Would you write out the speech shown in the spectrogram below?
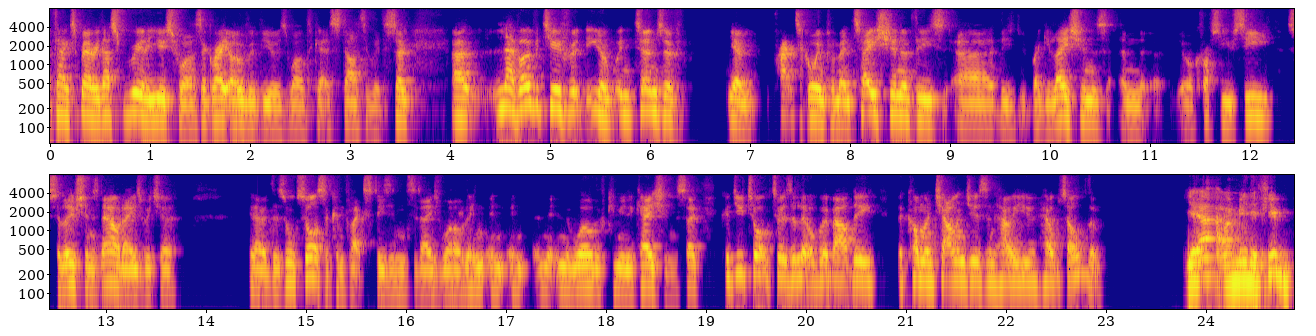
Thanks, Mary. That's really useful. That's a great overview as well to get us started with. So, uh, Lev, over to you for you know in terms of you know practical implementation of these uh, these regulations and you know, across UC solutions nowadays, which are you know there's all sorts of complexities in today's world in, in, in, the world of communication. So could you talk to us a little bit about the the common challenges and how you help solve them? Yeah, I mean, if you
